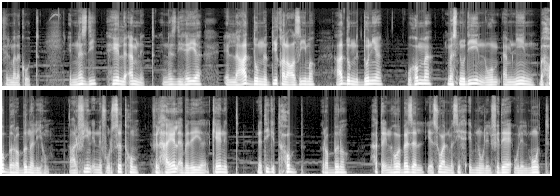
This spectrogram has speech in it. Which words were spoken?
في الملكوت. الناس دي هي اللي أمنت. الناس دي هي اللي عدوا من الضيقة العظيمة عدوا من الدنيا وهم مسنودين ومأمنين بحب ربنا ليهم. عارفين إن فرصتهم في الحياة الأبدية كانت نتيجة حب ربنا حتى إن هو بذل يسوع المسيح ابنه للفداء وللموت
